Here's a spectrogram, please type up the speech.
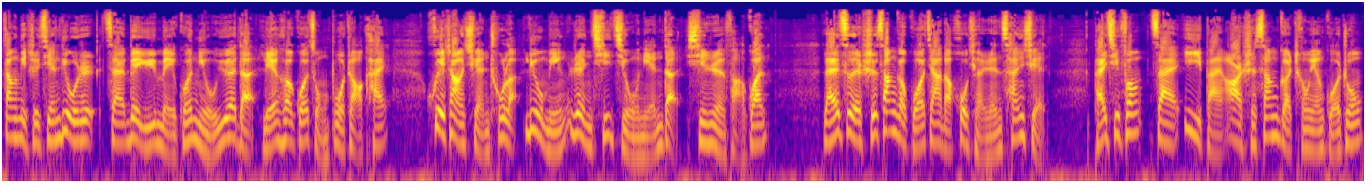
当地时间六日在位于美国纽约的联合国总部召开，会上选出了六名任期九年的新任法官，来自十三个国家的候选人参选。白奇峰在一百二十三个成员国中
